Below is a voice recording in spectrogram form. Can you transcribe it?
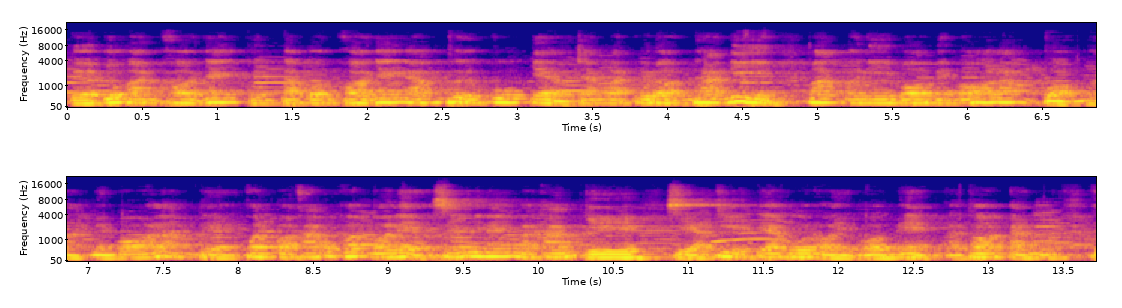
เกิดอยู่บ้านคอใหญ่ขึ้นตำบลคอใหญ่อำเภอกูแก้วจังหวัดอุดรธานีมากมือนี้บ่เป็นหมอลำบ่หักเป็นหมอลำแต่คนบ่ขาวคนบ่เล่สีในมาคามกีเสียที่แต่ผู้หน่อยบ่แม่กระทอกันค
